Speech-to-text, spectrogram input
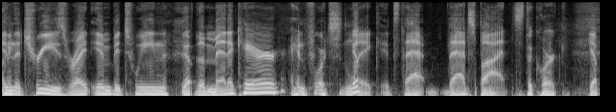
in the trees, right in between Yep. the Medicare and Fortune Yep. Lake. It's that that spot. It's the quirk. Yep.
